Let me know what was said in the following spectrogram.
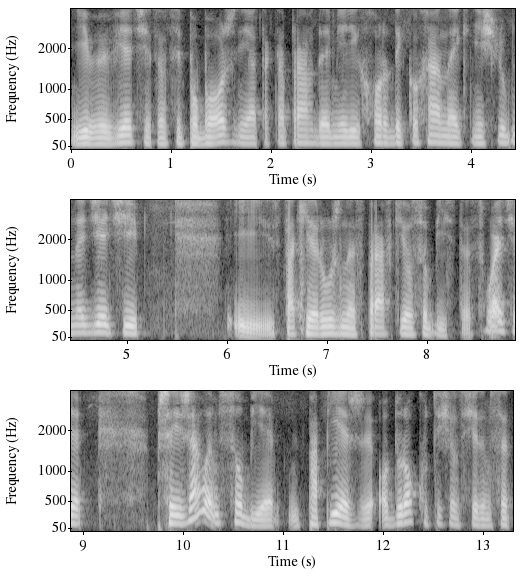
niby wiecie, tacy pobożni, a tak naprawdę mieli hordy kochanek, nieślubne dzieci i takie różne sprawki osobiste. Słuchajcie, przejrzałem sobie papieży od roku 1700.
